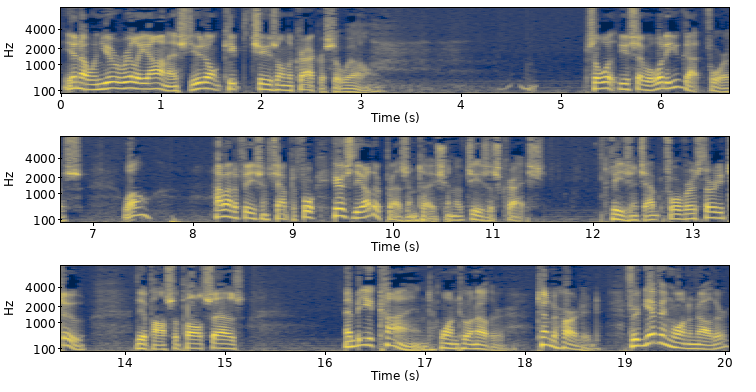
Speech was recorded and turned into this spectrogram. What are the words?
you know, when you're really honest, you don't keep the cheese on the cracker so well. So what you say? Well, what do you got for us? Well, how about Ephesians chapter four? Here's the other presentation of Jesus Christ. Ephesians chapter four, verse thirty-two. The apostle Paul says, and be kind one to another, tenderhearted, forgiving one another,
